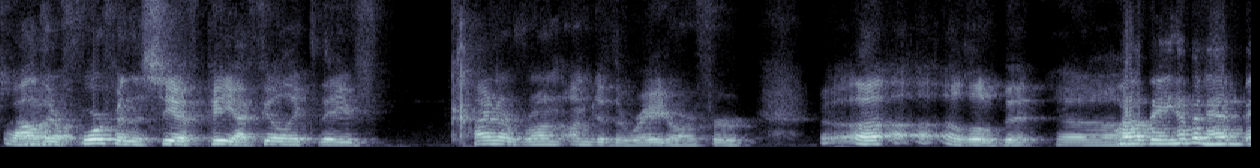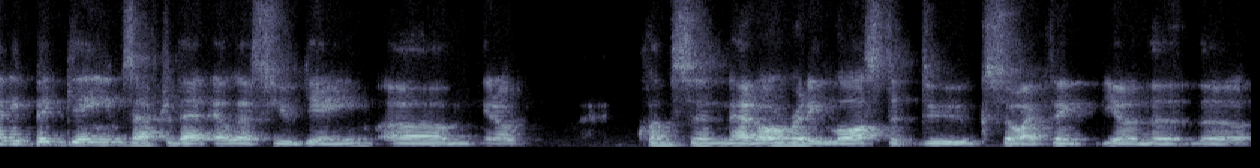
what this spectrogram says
While they're uh, fourth in the CFP, I feel like they've kind of run under the radar for uh, a, little bit. Uh, well, they haven't had many big games after that LSU game. Um, you know, Clemson had already lost to Duke, so I think you know the the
